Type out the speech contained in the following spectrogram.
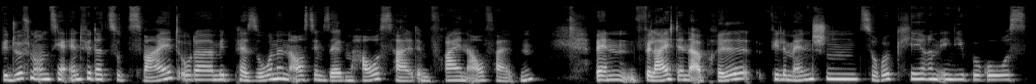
Wir dürfen uns ja entweder zu zweit oder mit Personen aus demselben Haushalt im Freien aufhalten. Wenn vielleicht Ende April viele Menschen zurückkehren in die Büros,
